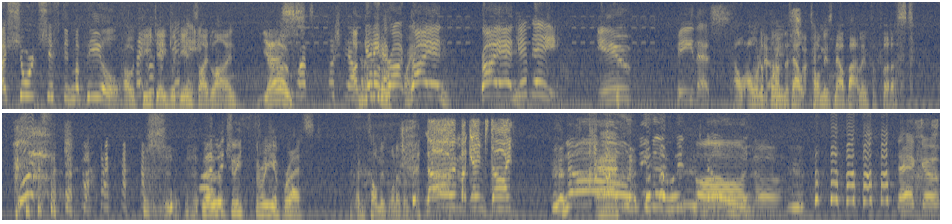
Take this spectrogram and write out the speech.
I short shifted my peel. Oh, Hey, DJ at with the inside line. Yes. Let's push me I'm the getting way. Ri- Ryan! Ryan! Gimme! You penis. I, I want to point out suck Tom is now battling for first. They're literally three abreast, and Tom is one of them. no, my game's died. No! F. Nathan, wait, Oh no! no. there you go.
